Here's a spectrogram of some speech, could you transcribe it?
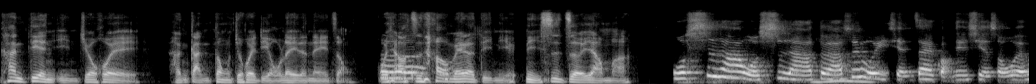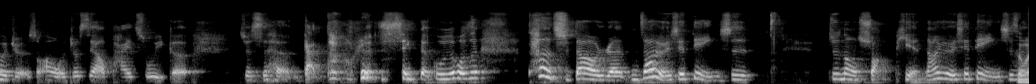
看电影就会很感动，就会流泪的那一种。我想要知道 Melody，你你是这样吗？我是啊，我是啊，对啊，所以我以前在广电系的时候，我也会觉得说，哦，我就是要拍出一个就是很感动人心的故事，或是 touch 到人。你知道有一些电影是就是那种爽片，然后有一些电影是……什么？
